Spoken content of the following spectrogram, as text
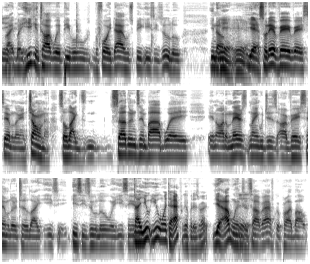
right? But he can talk with people who before he died who speak Isi Zulu. You know, Yeah, yeah. yeah. So they're very, very similar. And Shona, so like Southern Zimbabwe all them, their languages are very similar to like Isi, Isi Zulu and Isi. Now you you went to Africa for this, right? yeah, I went to South Africa probably about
